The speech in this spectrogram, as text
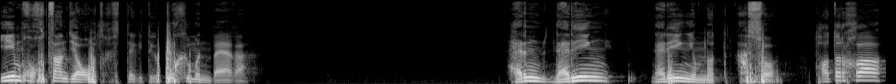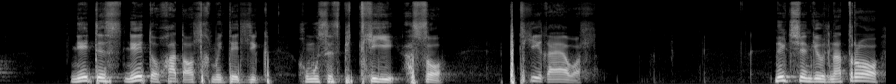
ийм хугацаанд явуулах хэрэгтэй гэдэг бүх юм нь байгаа. Харин нарийн нарийн юмнууд асуу. Тодорхой нээдэс нээд ухаад олох мэдээллийг хүмүүсээс битгий асуу. Битгий гайвал. Нэг жишээ нь гэвэл над руу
